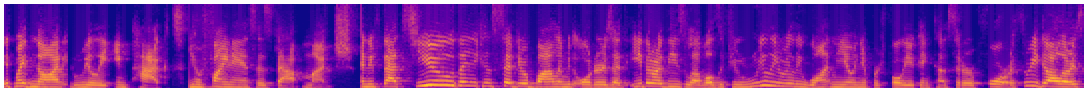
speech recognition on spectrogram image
it might not really impact your finances that much. And if that's you, then you can set your buy limit orders at either of these levels. If you really, really want NIO in your portfolio, you can consider four or three dollars.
